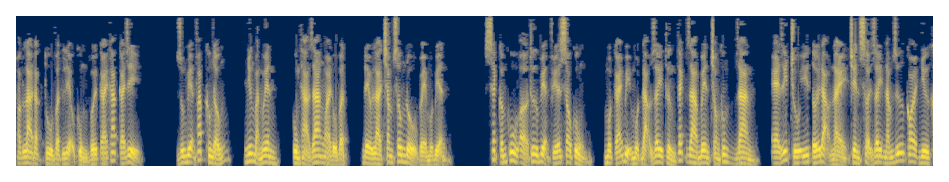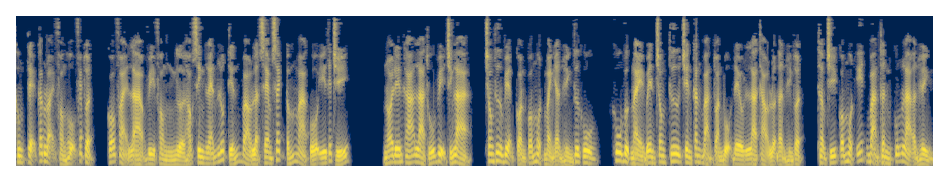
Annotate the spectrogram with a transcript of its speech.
hoặc là đặc thù vật liệu cùng với cái khác cái gì. Dùng biện pháp không giống, nhưng bản nguyên, cùng thả ra ngoài đồ vật, đều là trăm sông đổ về một biển sách cấm khu ở thư viện phía sau cùng, một cái bị một đạo dây thừng tách ra bên trong không gian. Ezit chú ý tới đạo này trên sợi dây nắm giữ coi như không tệ các loại phòng hộ phép thuật, có phải là vì phòng ngừa học sinh lén lút tiến vào lật xem sách cấm mà cố ý thiết trí? Nói đến khá là thú vị chính là, trong thư viện còn có một mảnh ẩn hình thư khu khu vực này bên trong thư trên căn bản toàn bộ đều là thảo luận ẩn hình thuật, thậm chí có một ít bản thân cũng là ẩn hình.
